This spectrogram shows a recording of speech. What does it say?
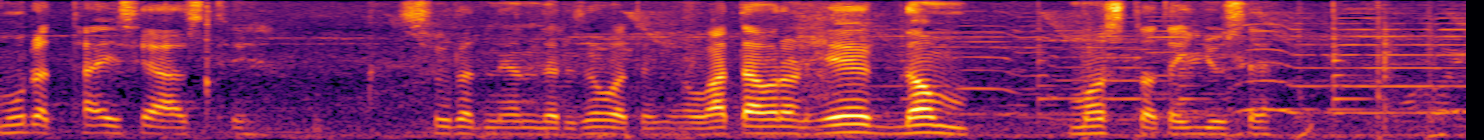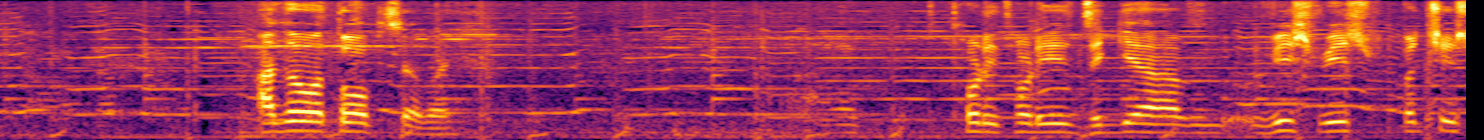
મુહૂર્ત થાય છે આજથી. સુરતની અંદર જોવો તમે. વાતાવરણ એકદમ મસ્ત થઈ ગયું છે. આ જોવો તોપ છે ભાઈ. થોડી થોડી જગ્યા વીસ વીસ પચીસ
